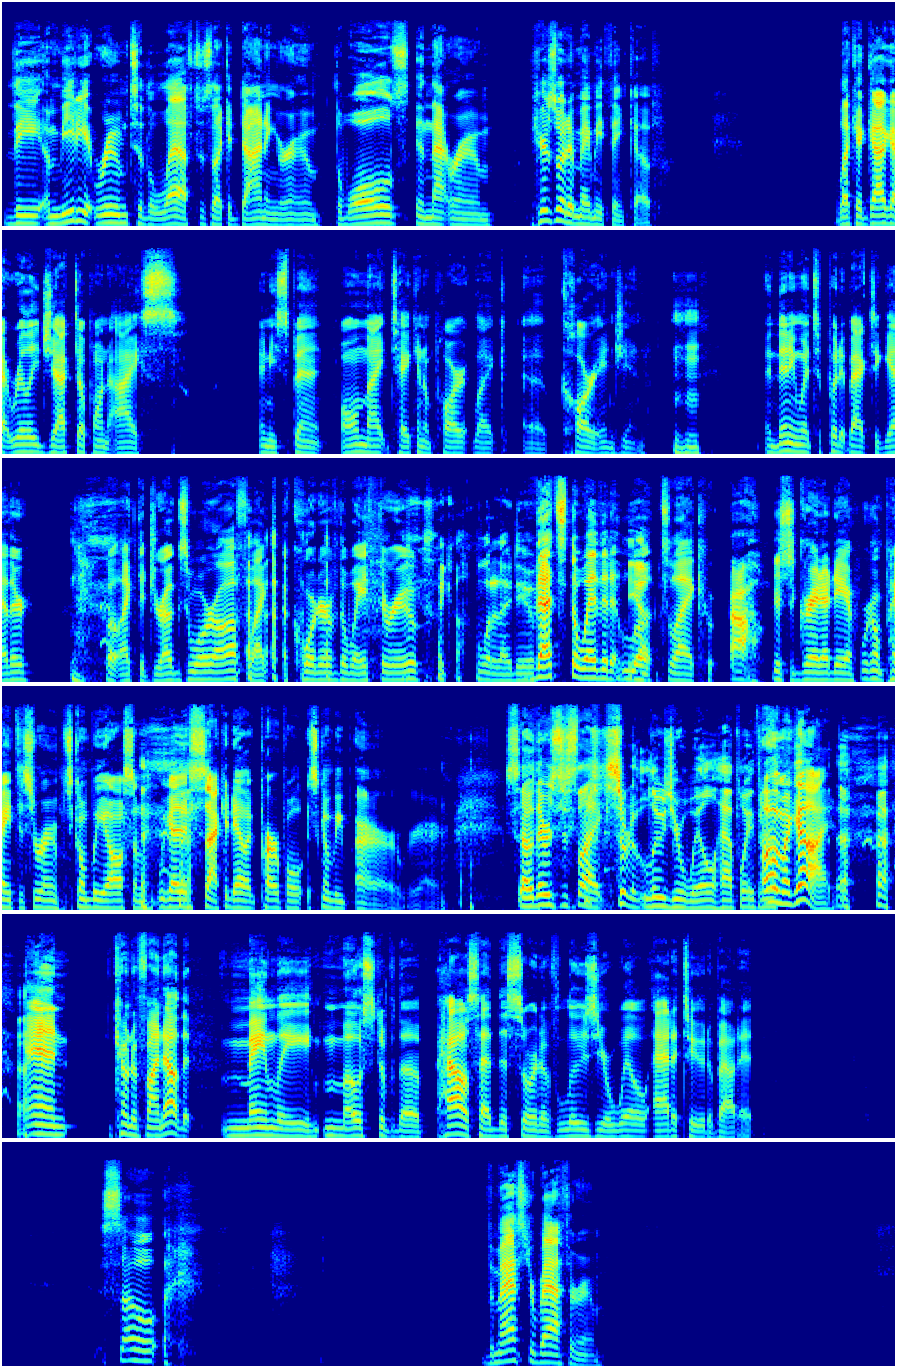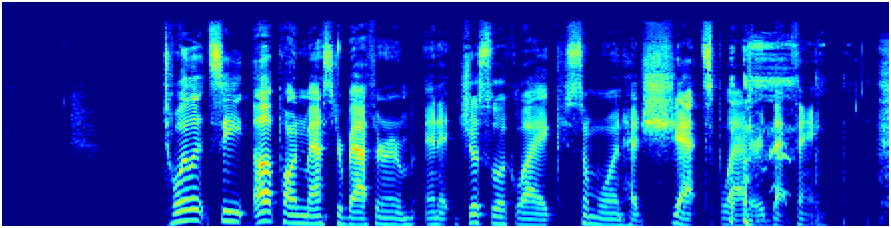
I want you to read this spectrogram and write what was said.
The immediate room to the left was like a dining room. The walls in that room, here's what it made me think of. Like a guy got really jacked up on ice and he spent all night taking apart like a car engine. Mhm. And then he went to put it back together. But like the drugs wore off like a quarter of the way through. Like, oh, what did I do? That's the way that it Yeah. looked. Like, oh, this is a great idea. We're gonna paint this room. It's gonna be awesome. We got this psychedelic purple. It's gonna be. So there was just like, sort of lose your will halfway through. oh my god, and come to find out that mainly most of the house had this sort of lose your will attitude about it. So the master bathroom. Toilet seat up on master bathroom and it just looked like someone had shat splattered that thing.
